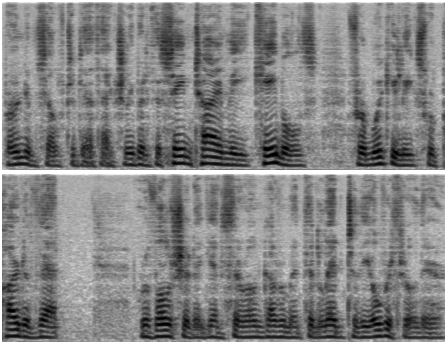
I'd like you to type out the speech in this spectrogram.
burned himself to death, actually. But at the same time, the cables from WikiLeaks were part of that revulsion against their own government that led to the overthrow there.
